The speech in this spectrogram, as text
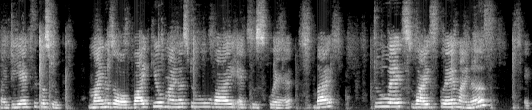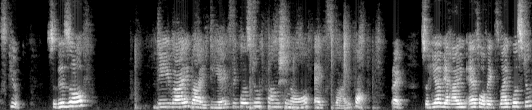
dx equals to minus of y cube minus 2y x square by 2x y square minus x cube. So this of dy by dx equals to function of xy form. Right. So here we are having f of xy equals to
